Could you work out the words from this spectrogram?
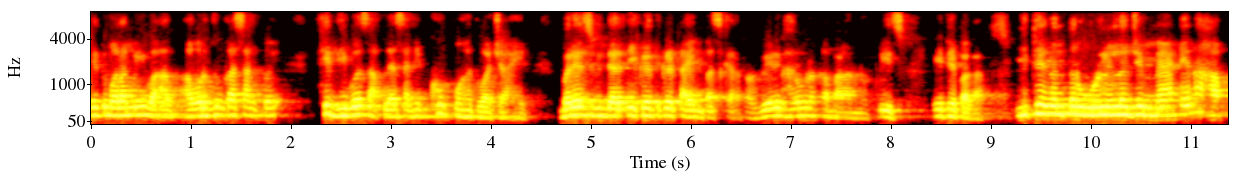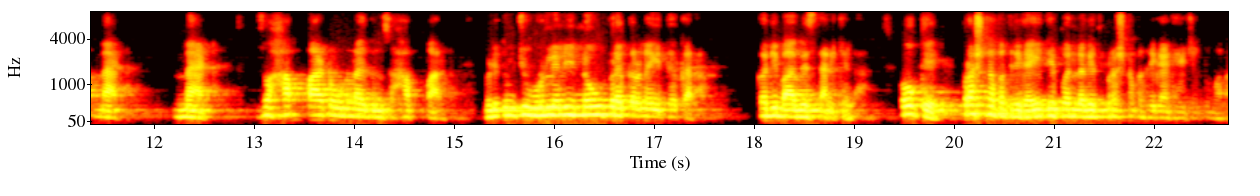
हे तुम्हाला मी आवर्जून का सांगतोय? हे दिवस आपल्यासाठी खूप महत्त्वाचे आहेत. बरेच विद्यार्थी इकडे तिकडे टाइमपास करतात. वेळ घालू नका बाळांनो. प्लीज इथे बघा. इथे नंतर उरलेलं जे मॅट आहे ना हाफ मॅट मॅट. जो हाफ पार्ट उरलाय तुमचा हाफ पार्ट म्हणजे तुमची उरलेली नऊ प्रकरणं इथं करा. कधी बावीस तारखेला. ओके प्रश्नपत्रिका इथे पण लगेच प्रश्नपत्रिका घ्यायची तुम्हाला.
